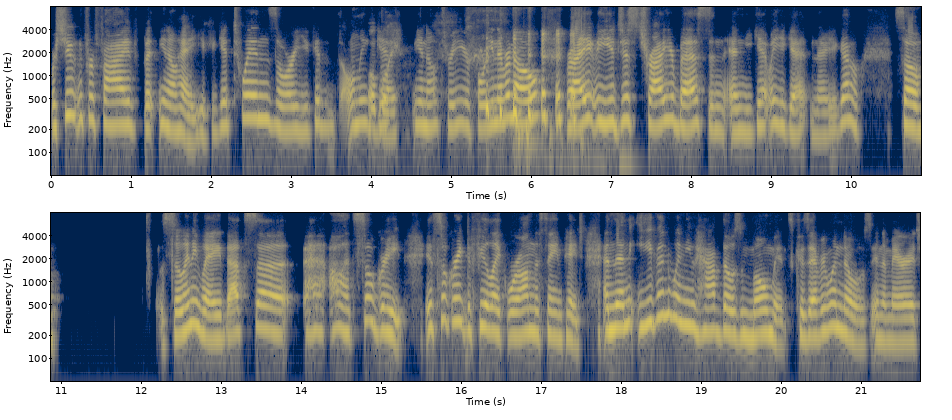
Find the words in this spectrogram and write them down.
we're shooting for five but you know hey you could get twins or you could only oh, get boy. you know three or four you never know right you just try your best and and you get what you get and there you go so so anyway that's uh oh it's so great. It's so great to feel like we're on the same page. And then even when you have those moments because everyone knows in a marriage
